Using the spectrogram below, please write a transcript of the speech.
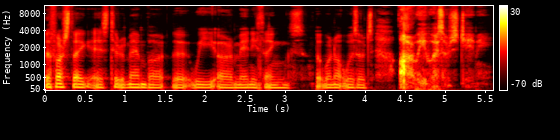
The first thing is to remember that we are many things, but we're not wizards. Are we wizards, Jamie?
